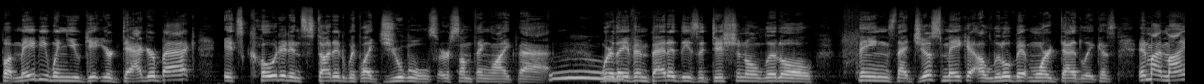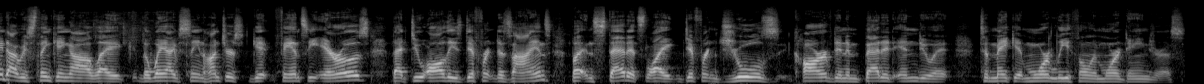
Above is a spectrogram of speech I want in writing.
But maybe when you get your dagger back, it's coated and studded with like jewels or something like that, where they've embedded these additional little things that just make it a little bit more deadly. Because in my mind, I was thinking uh, like the way I've seen hunters get fancy arrows that do all these different designs, but instead it's like different jewels carved and embedded into it to make it more lethal and more dangerous.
